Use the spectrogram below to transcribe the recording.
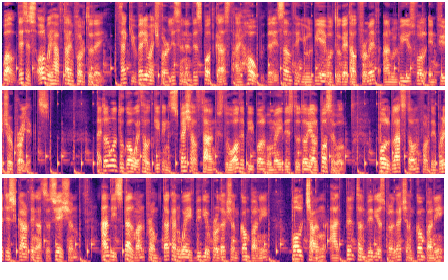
Well, this is all we have time for today. Thank you very much for listening to this podcast. I hope there is something you will be able to get out from it and will be useful in future projects. I don't want to go without giving special thanks to all the people who made this tutorial possible. Paul Gladstone for the British Karting Association, Andy Spellman from Duck and Wave Video Production Company, Paul Chang at Pilton Videos Production Company,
